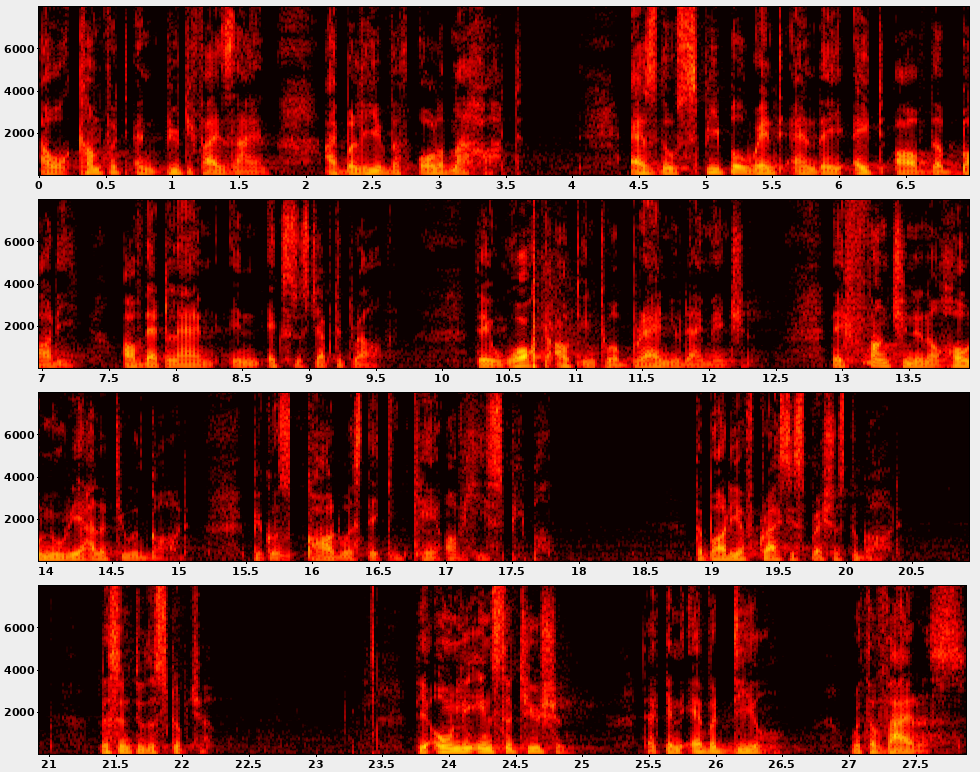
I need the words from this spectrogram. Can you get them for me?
I will comfort and beautify Zion. I believe with all of my heart. As those people went and they ate of the body of that lamb in Exodus chapter 12, they walked out into a brand new dimension. They functioned in a whole new reality with God because God was taking care of his people. The body of Christ is precious to God. Listen to the scripture. The only institution that can ever deal with a virus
